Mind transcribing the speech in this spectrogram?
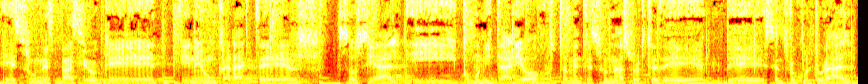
Es un espacio que tiene un carácter social y comunitario. Justamente es una suerte de, de centro cultural,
